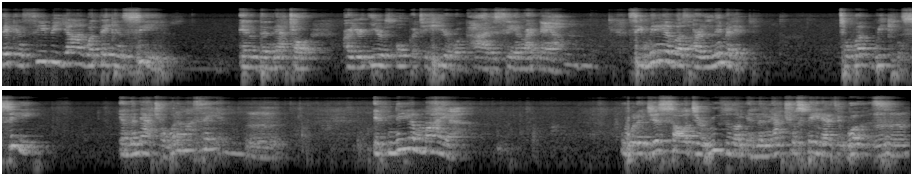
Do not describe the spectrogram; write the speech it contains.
They can see beyond what they can see in the natural. Are your ears open to hear what God is saying right now? Mm-hmm. See, many of us are limited to what we can see in the natural. What am I saying? Mm-hmm. If Nehemiah would have just saw Jerusalem in the natural state as it was, Mhm.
